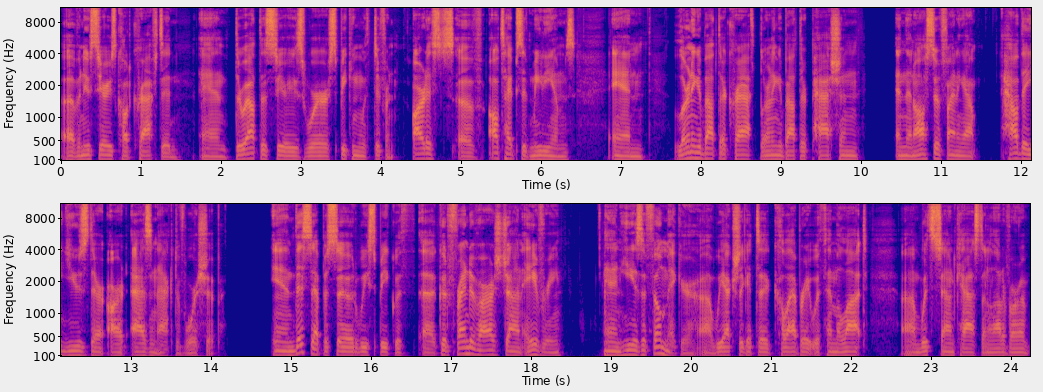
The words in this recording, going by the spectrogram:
of a new series called Crafted. And throughout this series, we're speaking with different artists of all types of mediums and learning about their craft, learning about their passion, and then also finding out how they use their art as an act of worship. In this episode, we speak with a good friend of ours, Jon Avery and he is a filmmaker. Uh, we actually get to collaborate with him a lot um, with Soundcast and a lot of our,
